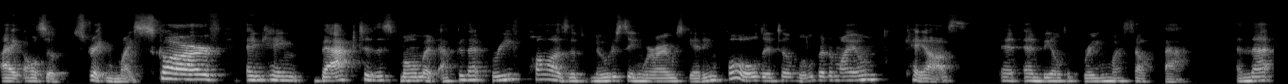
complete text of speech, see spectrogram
I also straightened my scarf and came back to this moment after that brief pause of noticing where I was getting pulled into a little bit of my own chaos and, and be able to bring myself back. And that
